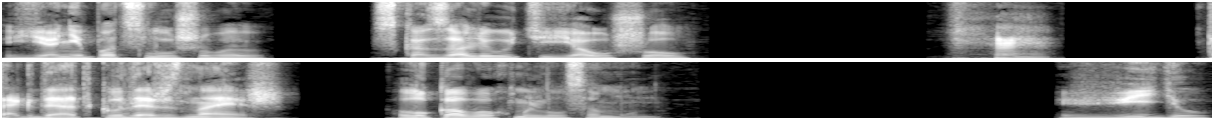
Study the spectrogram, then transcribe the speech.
Я не подслушиваю. Сказали уйти, я ушел. Хм, тогда откуда ж знаешь? Лукаво ухмыльнулся Мун. Видел,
